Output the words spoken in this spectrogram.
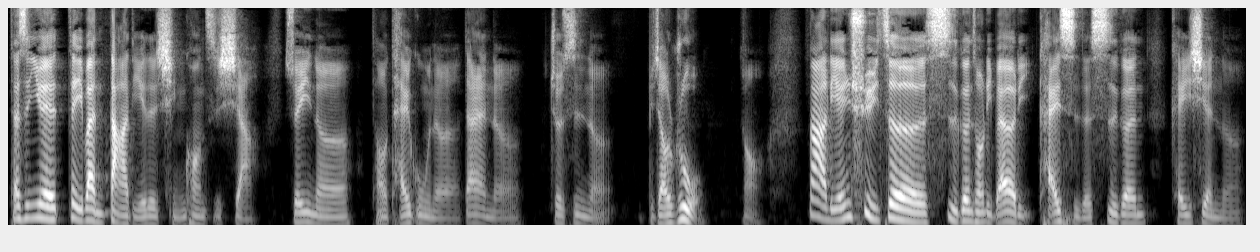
但是因为费半大跌的情况之下。所以呢，哦，台股呢，当然呢，就是呢比较弱哦。那连续这四根从礼拜二里开始的四根 K 线呢，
